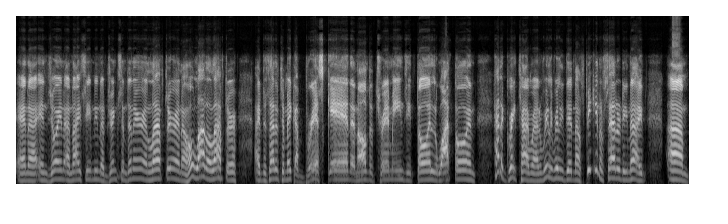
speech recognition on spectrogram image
and uh, enjoying a nice evening of drinks and dinner and laughter and a whole lot of laughter. I decided to make a brisket and all the trimmings y todo el guato and had a great time around. Really, really did. Now, speaking of Saturday night, um,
